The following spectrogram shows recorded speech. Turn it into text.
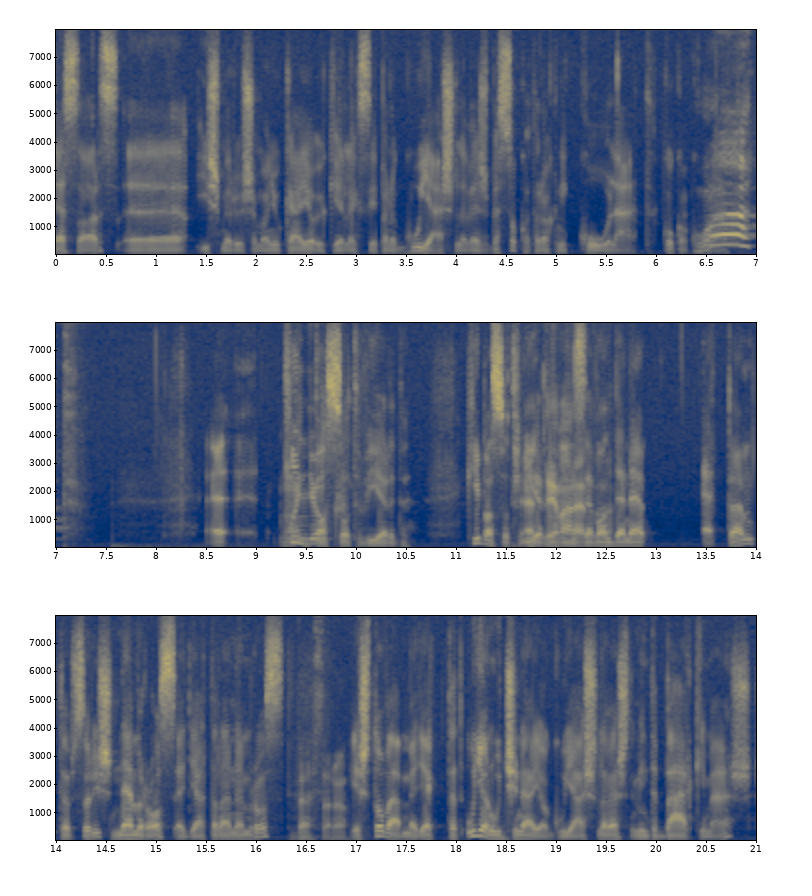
Beszarsz, ö, ismerősöm anyukája, ő kérlek szépen a gulyáslevesbe szokott rakni kólát, coca What? Mondjuk. Kibaszott weird. Kibaszott weird íze van, de nem, ettem többször is, nem rossz, egyáltalán nem rossz, Beszara. és tovább megyek, tehát ugyanúgy csinálja a gulyáslevest, mint bárki más,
